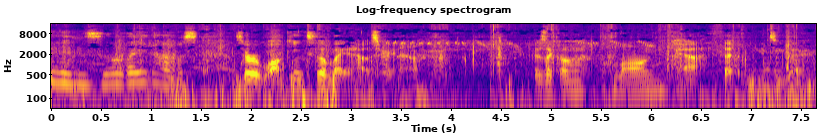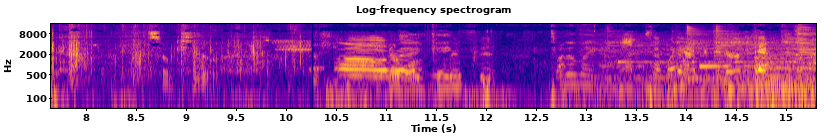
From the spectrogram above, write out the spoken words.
Is, the lighthouse. So we're walking to the lighthouse right now. There's like a long path that leads you there. It's so cute. Oh, We're walking to the lighthouse. So what happened? Did her hip, did her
